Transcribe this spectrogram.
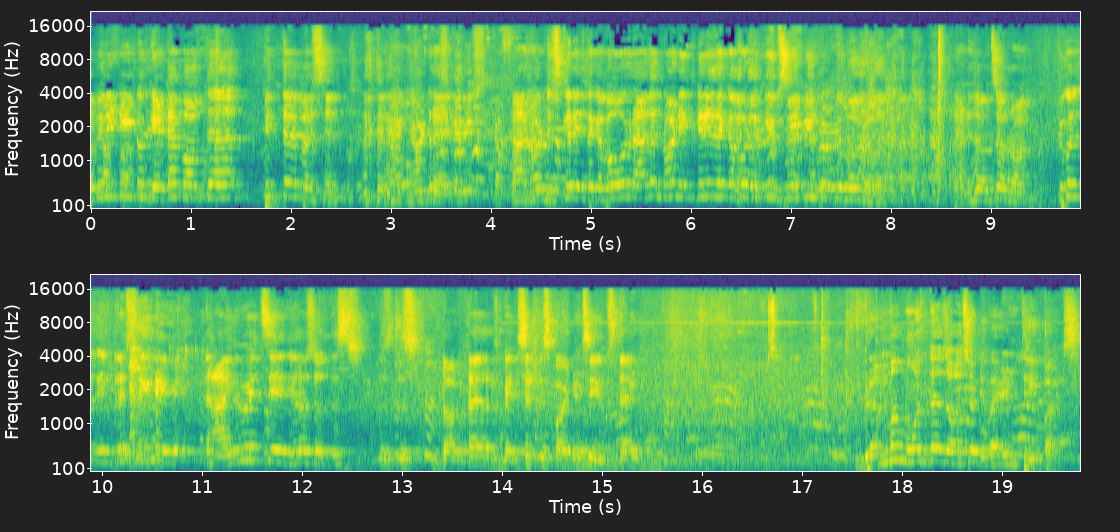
ability to get up of the pitta person. You know, not uh, discourage kapha. Uh, not discourage the kapha, or rather not encourage the kapha to keep sleeping from tomorrow. That is also wrong. Because interestingly, the Ayurveda says, you know, so this this, this doctor mentioned this point. It seems that Brahma Muhurta is also divided in three parts.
